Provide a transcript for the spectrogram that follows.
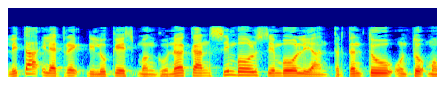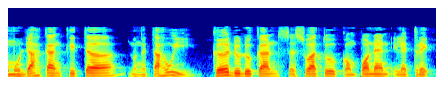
Lita elektrik dilukis menggunakan simbol-simbol yang tertentu untuk memudahkan kita mengetahui kedudukan sesuatu komponen elektrik.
